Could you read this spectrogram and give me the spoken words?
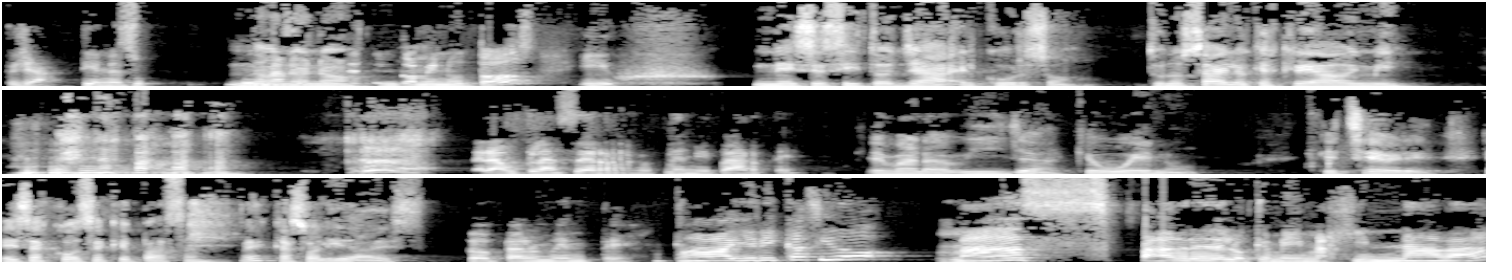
pues ya, tienes no, no, no. cinco minutos y... Necesito ya el curso. Tú no sabes lo que has creado en mí. Será un placer de mi parte. Qué maravilla, qué bueno. Qué chévere. Esas cosas que pasan, ¿ves? Casualidades. Totalmente. Ay, Erika ha sido más padre de lo que me imaginaba.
